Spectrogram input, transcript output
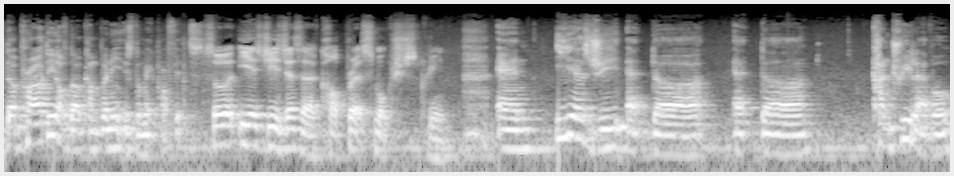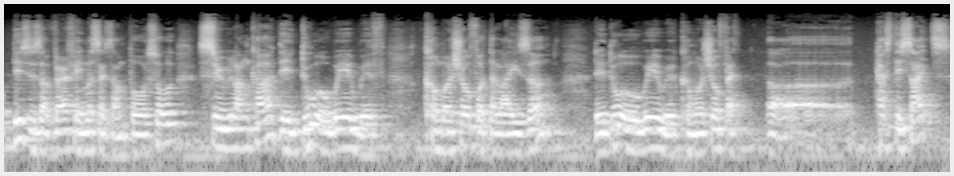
The priority of the company is to make profits. So ESG is just a corporate smoke screen. and ESG at the at the country level, this is a very famous example. So Sri Lanka, they do away with commercial fertilizer, they do away with commercial fat, uh, pesticides.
